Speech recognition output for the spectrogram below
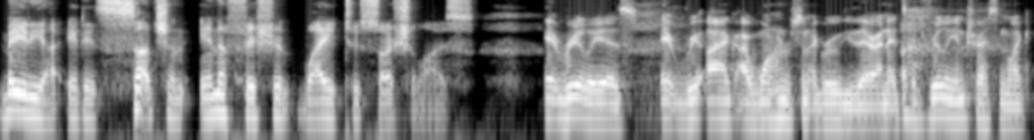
media. It is such an inefficient way to socialize. It really is. It re- I, I 100% agree with you there, and it's it's really interesting. Like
